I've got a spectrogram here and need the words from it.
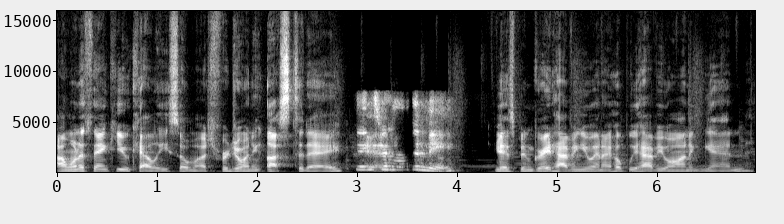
I want to thank you, Kelly, so much for joining us today. Thanks for having me. Yeah, it's been great having you, and I hope we have you on again.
